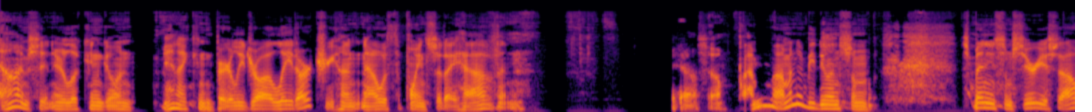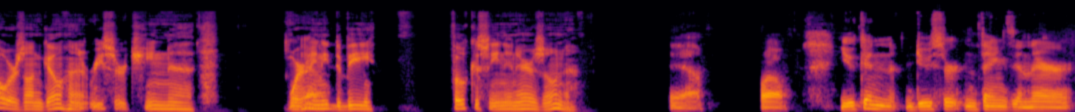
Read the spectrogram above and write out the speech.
now I'm sitting here looking, going, man, I can barely draw a late archery hunt now with the points that I have. And yeah, so I'm, I'm going to be doing some, spending some serious hours on Go Hunt researching uh, where yeah. I need to be focusing in Arizona. Yeah. Well, you can do certain things in their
